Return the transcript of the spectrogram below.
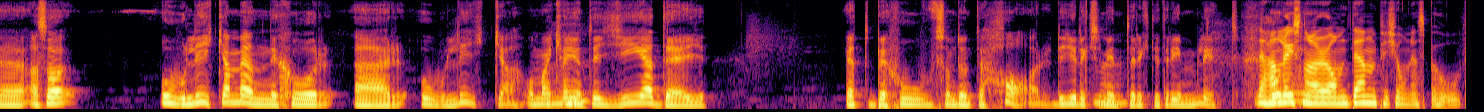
Eh, alltså, olika människor är olika och man kan ju Mm. inte ge dig ett behov som du inte har. Det är ju liksom Nej. inte riktigt rimligt. Det handlar ju Och- snarare om den personens behov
